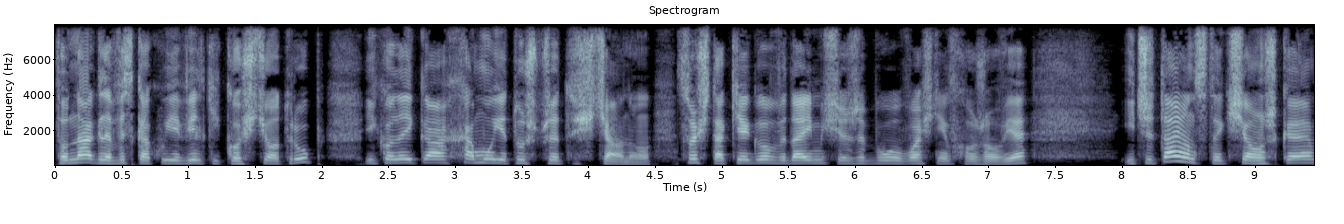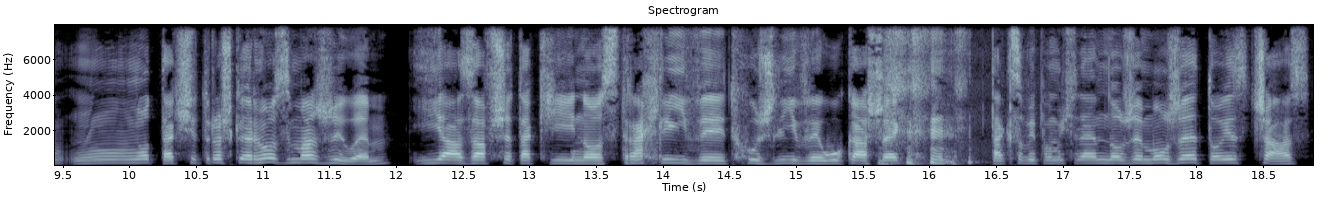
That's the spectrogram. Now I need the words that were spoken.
to nagle wyskakuje wielki kościotrup i kolejka hamuje tuż przed ścianą. Coś takiego wydaje mi się, że było właśnie w Chorzowie. I czytając tę książkę, mm, no tak się troszkę rozmarzyłem. I ja zawsze taki, no, strachliwy, tchórzliwy Łukaszek, tak sobie pomyślałem, no, że może to jest czas,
